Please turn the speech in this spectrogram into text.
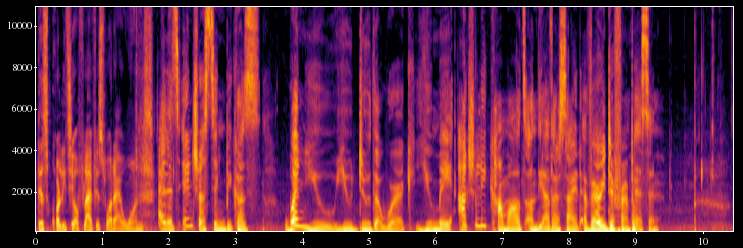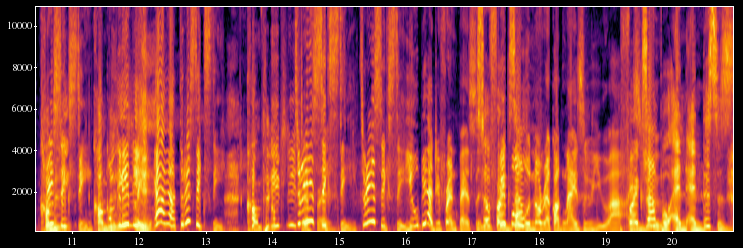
this quality of life is what I want. and it's interesting because when you you do the work you may actually come out on the other side a very different person 360 completely. Completely. Yeah yeah 360 completely different. 360 360 you'll be a different person. So, for people exam- will not recognize who you are. For It's true. example and and this is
